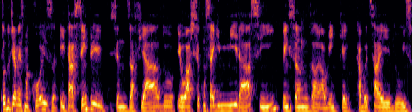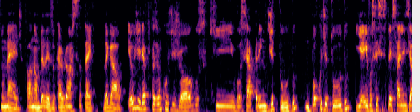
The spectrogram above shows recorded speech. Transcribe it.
todo dia a mesma coisa e tá sempre sendo desafiado, eu acho que você consegue mirar sim, pensando alguém que acabou de sair do ensino médio. Fala, não, beleza, eu quero ver um artista técnico. Legal. Eu diria para fazer um curso de jogos que você aprende de tudo, um pouco de tudo, e aí você se especializa em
